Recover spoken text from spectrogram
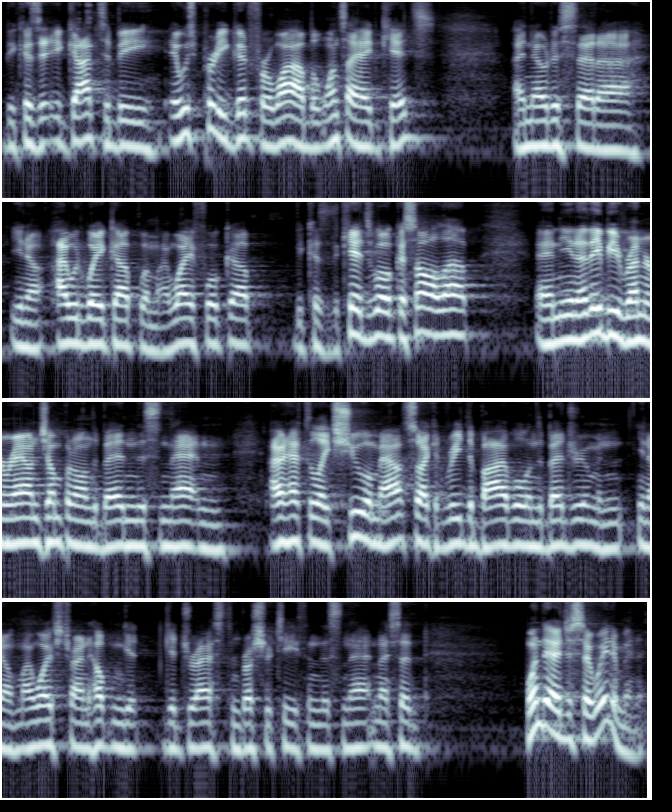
because it got to be, it was pretty good for a while, but once I had kids, I noticed that, uh, you know, I would wake up when my wife woke up because the kids woke us all up. And, you know, they'd be running around, jumping on the bed and this and that. And I would have to, like, shoo them out so I could read the Bible in the bedroom. And, you know, my wife's trying to help them get, get dressed and brush their teeth and this and that. And I said, one day I just said, wait a minute.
